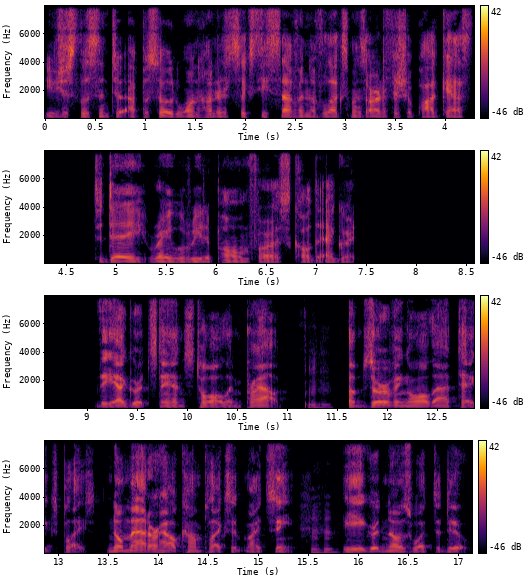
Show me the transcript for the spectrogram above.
You've just listened to episode 167 of Lexman's Artificial Podcast. Today, Ray will read a poem for us called The Egret. The egret stands tall and proud, Mm-hmm. Observing all that takes place, no matter how complex it might seem. Mm-hmm. The egret knows what to do.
